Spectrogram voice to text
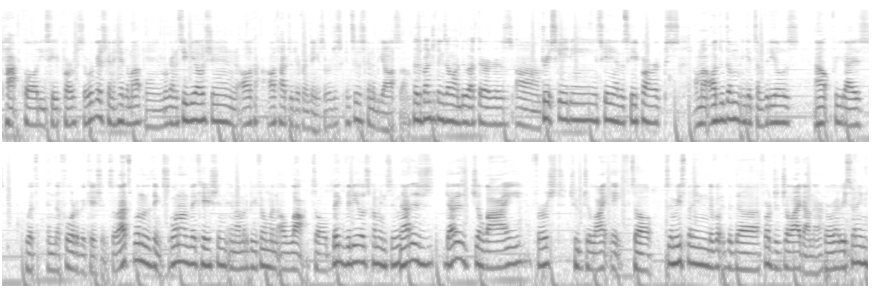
top quality skate parks. So we're just gonna hit them up and we're gonna see the ocean and all, all types of different things. So we're just it's just gonna be awesome. There's a bunch of things I want to do out there. There's um, street skating, skating at the skate parks. I'm gonna I'll do them and get some videos out for you guys with in the Florida vacation. So that's one of the things. Going on vacation and I'm gonna be filming a lot. So big videos coming soon. That is that is July 1st to July 8th. So it's gonna be spending the, the, the 4th of July down there. So we're gonna be spending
